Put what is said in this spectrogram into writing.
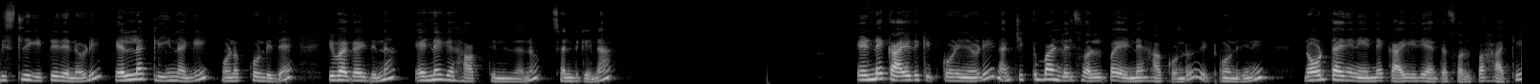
ಬಿಸಿಲಿಗೆ ಇಟ್ಟಿದೆ ನೋಡಿ, ಎಲ್ಲ ಕ್ಲೀನಾಗಿ ಒಣಕ್ಕೊಂಡಿದೆ ಇವಾಗ ಇದನ್ನು ಎಣ್ಣೆಗೆ ಹಾಕ್ತೀನಿ ನಾನು ಸಂಡಿಗೆನ. ಎಣ್ಣೆ ಕಾಯೋದಕ್ಕೆ ಇಟ್ಕೊಂಡಿದ್ದೀನಿ ನೋಡಿ, ನಾನು ಚಿಕ್ಕ ಬಾಣಲೆಯಲ್ಲಿ ಸ್ವಲ್ಪ ಎಣ್ಣೆ ಹಾಕ್ಕೊಂಡು ಇಟ್ಕೊಂಡಿದ್ದೀನಿ. ನೋಡ್ತಾ ಇದ್ದೀನಿ ಎಣ್ಣೆ ಕಾಯಿದೆ ಅಂತ ಸ್ವಲ್ಪ ಹಾಕಿ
